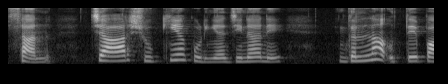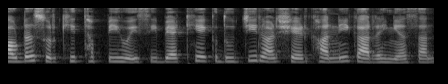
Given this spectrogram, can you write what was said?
ਸਨ। ਚਾਰ ਸ਼ੂਕੀਆਂ ਕੁੜੀਆਂ ਜਿਨ੍ਹਾਂ ਨੇ ਗੱਲਾਂ ਉੱਤੇ ਪਾਊਡਰ ਸੁਰਖੀ ਥੱਪੀ ਹੋਈ ਸੀ, ਬੈਠੀਆਂ ਇੱਕ ਦੂਜੀ ਨਾਲ ਛੇੜਖਾਨੀ ਕਰ ਰਹੀਆਂ ਸਨ।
